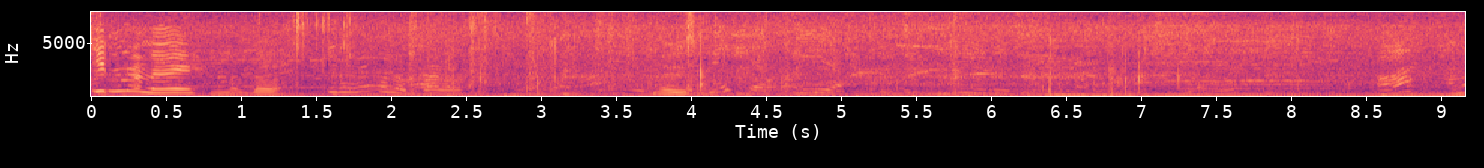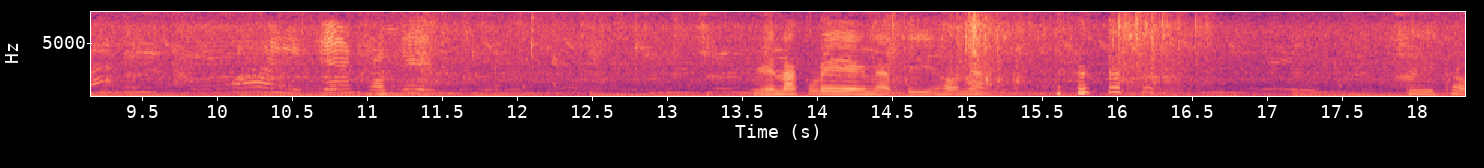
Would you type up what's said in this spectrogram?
กินหมดเลยกินหมดเลยกินให้ขนมปังเออนี่แกะพี่อะอ๋ออะไรพ่อหยิบแย่งกันดิมีนักเลงเนี่ยตีเขาเนี่ย ตีเขา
